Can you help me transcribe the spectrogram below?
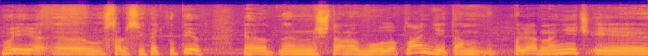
Ну і я е, ставлю свої 5 копійок. Я е, нещодавно був у Лапландії, там полярна ніч і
